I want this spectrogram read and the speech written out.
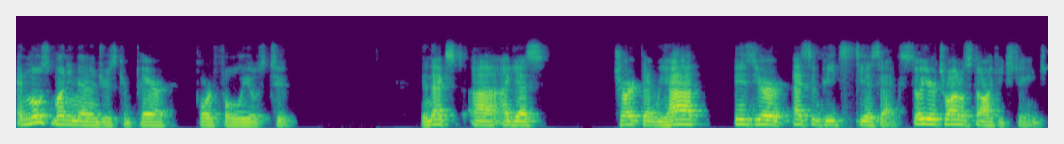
and most money managers compare portfolios to. The next, uh, I guess, chart that we have is your S&P TSX, so your Toronto Stock Exchange.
